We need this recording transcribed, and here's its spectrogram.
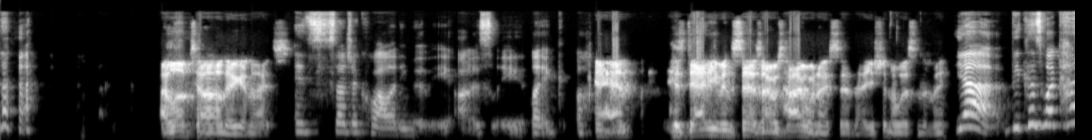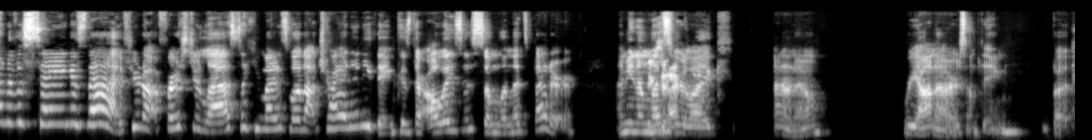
I love Talladega Nights. it's such a quality movie honestly like oh. And his dad even says I was high when I said that. You shouldn't have listened to me. Yeah, because what kind of a saying is that? If you're not first, you're last. Like you might as well not try at anything because there always is someone that's better. I mean, unless Exactly. you're like, I don't know, Rihanna or something. But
